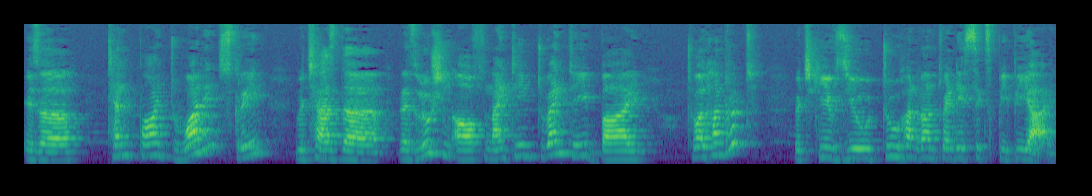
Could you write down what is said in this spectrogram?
is a 10.1 inch screen which has the resolution of 1920 by 1200 which gives you 226 ppi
